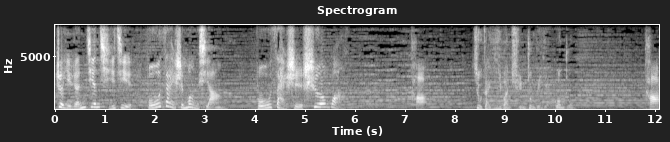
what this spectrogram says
这一人间奇迹不再是梦想，不再是奢望。他就在亿万群众的眼光中，他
